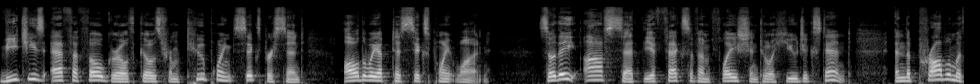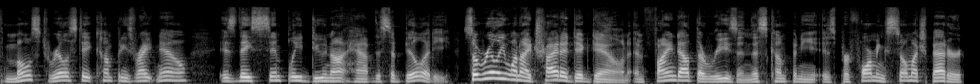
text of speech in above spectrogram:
Vici's FFO growth goes from 2.6% all the way up to 6.1. So they offset the effects of inflation to a huge extent. And the problem with most real estate companies right now is they simply do not have this ability. So, really, when I try to dig down and find out the reason this company is performing so much better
